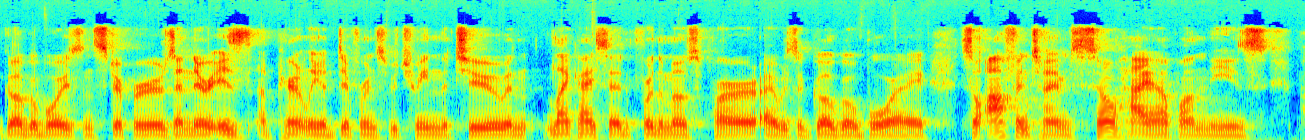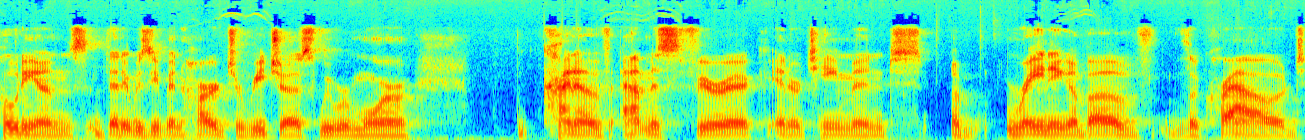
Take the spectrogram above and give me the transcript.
go-go boys and strippers, and there is apparently a difference between the two. And like I said, for the most part, I was a go-go boy. So oftentimes, so high up on these podiums that it was even hard to reach us. We were more kind of atmospheric entertainment, uh, reigning above the crowd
